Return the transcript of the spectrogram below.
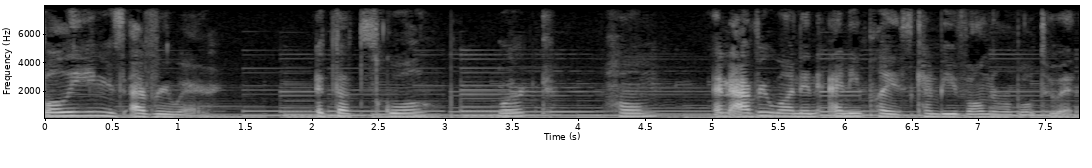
Bullying is everywhere. It's at school, work, home, and everyone in any place can be vulnerable to it.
